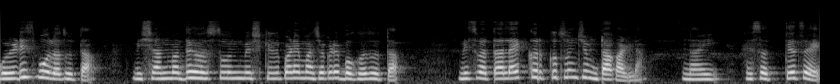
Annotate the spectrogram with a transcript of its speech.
गोल्डीच बोलत होता. मिशांमध्ये हसून मिश्किलपणे माझ्याकडे बघत होता. मी स्वतःला एक कर्कचून चिमटा काढला. नाही हे सत्यच आहे.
